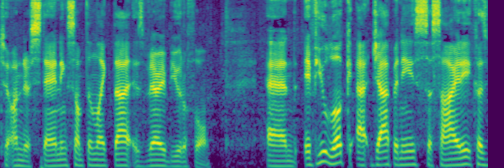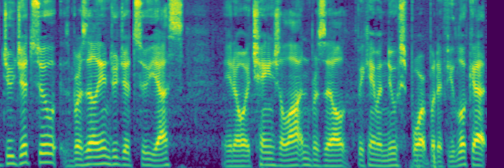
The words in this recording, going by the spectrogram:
to understanding something like that is very beautiful. And if you look at Japanese society, because jujitsu is Brazilian jujitsu, yes, you know, it changed a lot in Brazil, became a new sport. But if you look at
